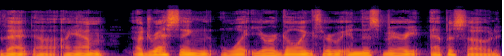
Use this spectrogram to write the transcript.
that uh, I am addressing what you're going through in this very episode.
